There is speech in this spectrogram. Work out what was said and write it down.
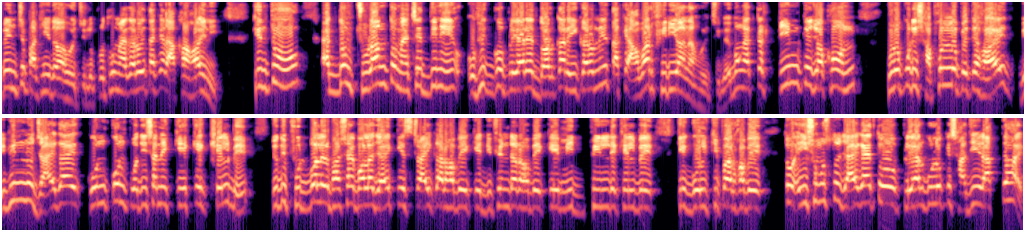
বেঞ্চে পাঠিয়ে দেওয়া হয়েছিল। প্রথম এগারোয় তাকে রাখা হয়নি। কিন্তু একদম চূড়ান্ত ম্যাচের দিনে অভিজ্ঞ প্লেয়ারের দরকার এই কারণে তাকে আবার ফিরিয়ে আনা হয়েছিল। এবং একটা টিমকে যখন পুরোপুরি সাফল্য পেতে হয়, বিভিন্ন জায়গায় কোন কোন পজিশনে কে কে খেলবে, যদি ফুটবলের ভাষায় বলা যায়, কে স্ট্রাইকার হবে, কে ডিফেন্ডার হবে, কে মিডফিল্ডে খেলবে, কে গোলকিপার হবে তো এই সমস্ত জায়গায় তো প্লেয়ার গুলোকে সাজিয়ে রাখতে হয়।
